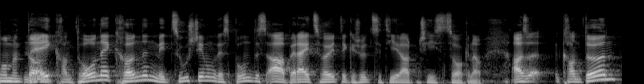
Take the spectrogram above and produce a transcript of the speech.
Momentan. Nein, Kantone können mit Zustimmung des Bundes ah, bereits heute geschützte Tierarten schießen. So genau. Also Kantone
